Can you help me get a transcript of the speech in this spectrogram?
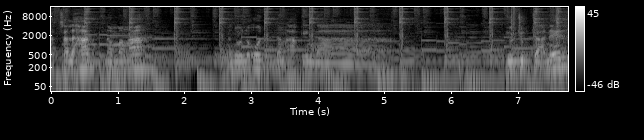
At sa lahat ng mga nanonood ng aking uh, YouTube channel,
